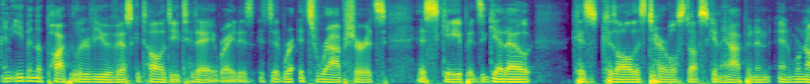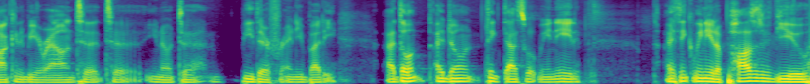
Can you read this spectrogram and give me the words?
and even the popular view of eschatology today, right, is it's it's rapture, it's escape, it's get out because because all this terrible stuff's going to happen, and, and we're not going to be around to to you know to be there for anybody. I don't I don't think that's what we need. I think we need a positive view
